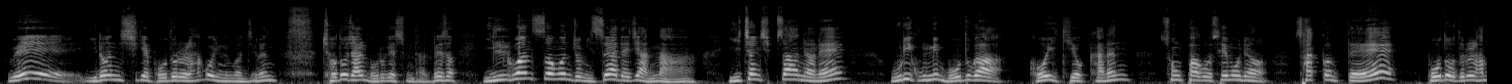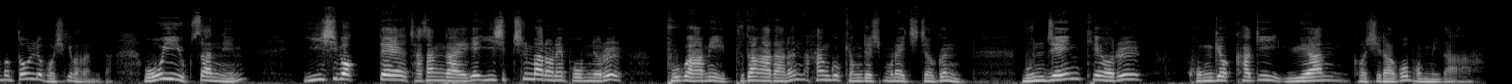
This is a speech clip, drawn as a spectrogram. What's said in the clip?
왜 이런 식의 보도를 하고 있는 건지는 저도 잘 모르겠습니다. 그래서 일관성은 좀 있어야 되지 않나. 2014년에 우리 국민 모두가 거의 기억하는 송파구 세모녀 사건 때의 보도들을 한번 떠올려 보시기 바랍니다. 5264님, 20억대 자산가에게 27만 원의 보험료를 부과함이 부당하다는 한국경제신문의 지적은 문재인 케어를 공격하기 위한 것이라고 봅니다.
